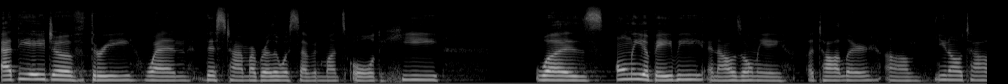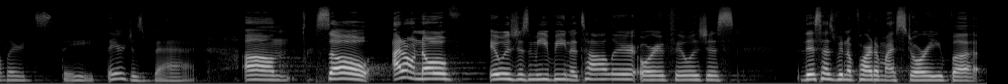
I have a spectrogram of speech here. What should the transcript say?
at the age of three, when this time my brother was seven months old, he was only a baby and I was only a toddler. Um, you know, toddlers, they, they're just bad. Um, so I don't know if it was just me being a toddler or if it was just this has been a part of my story, but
